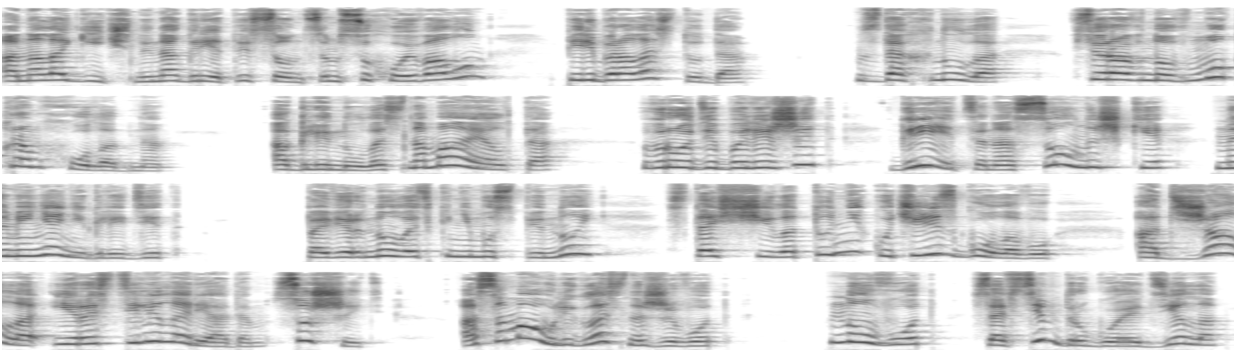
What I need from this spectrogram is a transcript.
аналогичный нагретый солнцем сухой валун, перебралась туда. Вздохнула, все равно в мокром холодно. Оглянулась на Маэлта. Вроде бы лежит, греется на солнышке, на меня не глядит. Повернулась к нему спиной, стащила тунику через голову, отжала и расстелила рядом, сушить, а сама улеглась на живот. Ну вот, совсем другое дело.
